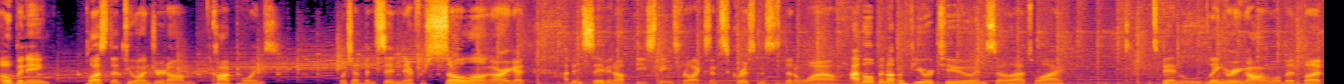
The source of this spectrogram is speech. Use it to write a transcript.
opening, plus the 200 um COD points, which I've been sitting there for so long. Alright guys, I've been saving up these things for like since Christmas, it's been a while. I've opened up a few or two, and so that's why it's been lingering on a little bit, but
